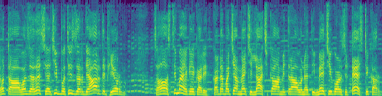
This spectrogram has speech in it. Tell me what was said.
तता वन ज़्यादा स्याची बथी जरद्यार ते फियर। चास्ती मैं करित कट बच्चा मैच लाच का मित्रा, उन्नति गोड़ से टेस्ट कर।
